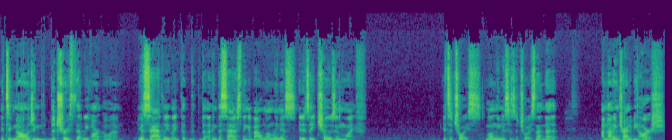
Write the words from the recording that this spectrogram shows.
It's acknowledging the truth that we aren't alone. Because sadly, like the, the, I think the saddest thing about loneliness, it is a chosen life. It's a choice. Loneliness is a choice. That, that I'm not even trying to be harsh,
